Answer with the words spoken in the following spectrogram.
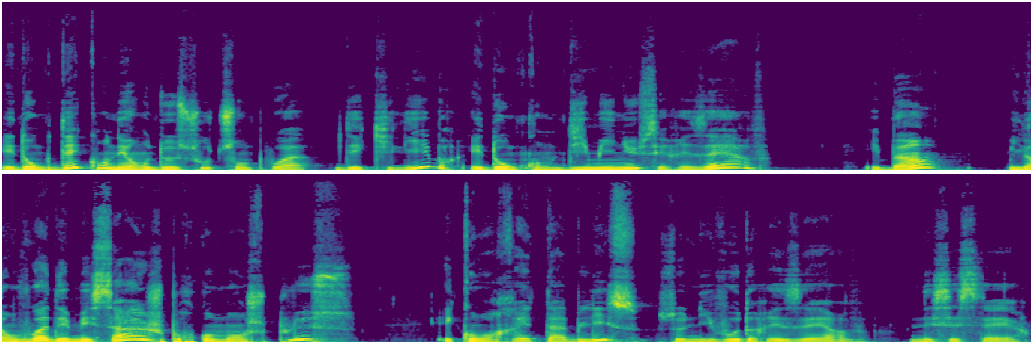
Et donc, dès qu'on est en dessous de son poids d'équilibre, et donc qu'on diminue ses réserves, eh ben, il envoie des messages pour qu'on mange plus et qu'on rétablisse ce niveau de réserve nécessaire.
